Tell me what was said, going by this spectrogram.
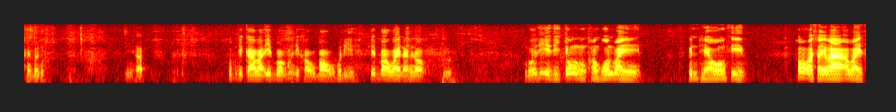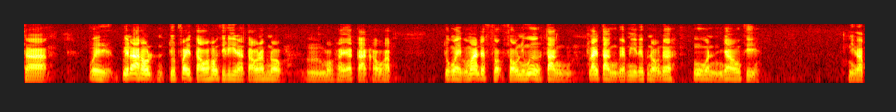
ให้เบิ่งนี่ครับผมติกาว่าอิฐบล็อกมันจะเข่าเบาพอดีเฮ็ดเบาไว้นะพี่น้องอื โดยที่ที่จงข้างบนไว้เป็นแถวที่เขาอาศัยว่าเอาไว้ถ้าไว้เวลาเขาจุดไฟเตาเขาสิรีนะเตานะพี่น้องอืมมองให้อากาศเขาครับจงไว้ประมาณจะสองนิ้วมือตั้งไล่ตั้งแบบนี้เลยพี่น้องเด้อมือมันยาวสินี่ครับ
